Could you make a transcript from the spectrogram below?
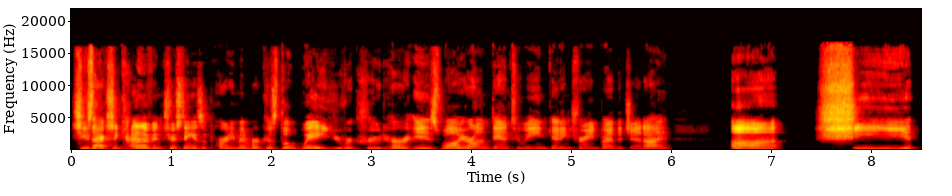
she's actually kind of interesting as a party member because the way you recruit her is while you're on Dantooine getting trained by the Jedi. Uh, she.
